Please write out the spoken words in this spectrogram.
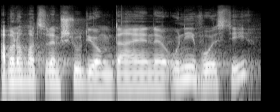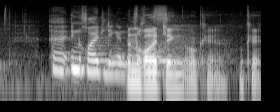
aber nochmal zu deinem Studium. Deine Uni, wo ist die? Äh, in Reutlingen. In Reutlingen, okay, okay.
